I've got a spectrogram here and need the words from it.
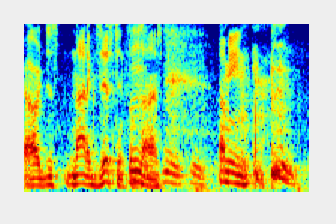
or just non-existent sometimes. Mm, mm, mm. I mean.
